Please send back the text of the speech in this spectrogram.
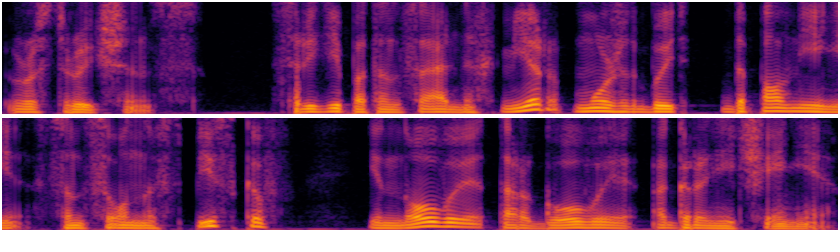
restrictions. Среди потенциальных мер может быть дополнение санкционных списков и новые торговые ограничения.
